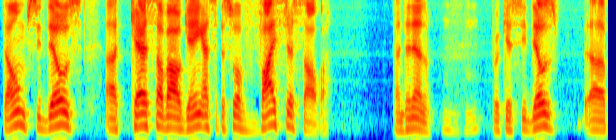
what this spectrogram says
Então, se Deus uh, quer salvar alguém, essa pessoa vai ser salva. Tá entendendo? Uhum. Porque se Deus uh,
